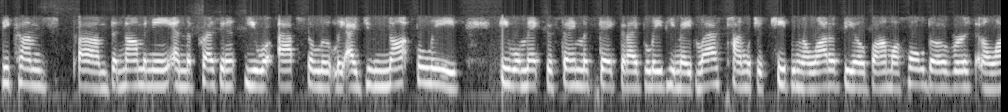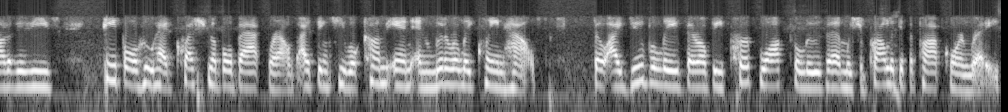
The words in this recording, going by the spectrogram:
becomes um, the nominee and the president, you will absolutely. I do not believe he will make the same mistake that I believe he made last time, which is keeping a lot of the Obama holdovers and a lot of these people who had questionable backgrounds. I think he will come in and literally clean house. So I do believe there will be perp walk palooza, and we should probably get the popcorn ready.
